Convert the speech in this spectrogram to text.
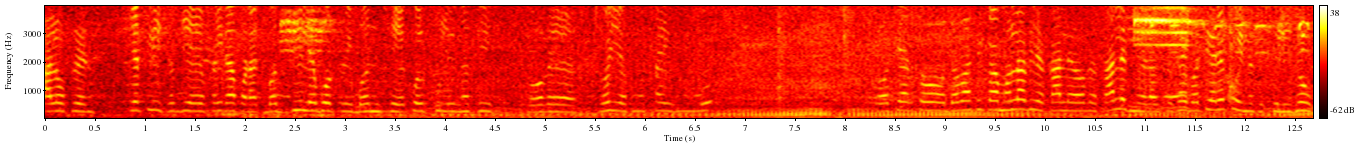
હાલો ફ્રેન્ડ કેટલી જગ્યાએ ફર્યા પણ આજ બધી લેબોરેટરી બંધ છે, કોઈ ખુલ્લી નથી. તો હવે જોઈએ હું થાય તો અત્યારે તો દવાથી કામ હલાવીએ, કાલે હવે કાલે જ મેળવશે સાહેબ, અત્યારે કોઈ નથી ખુલ્લી જોઉં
